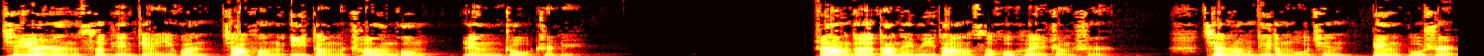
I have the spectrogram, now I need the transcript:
系原任四品典仪官，加封一等承恩宫灵柱之女。这样的大内密档似乎可以证实，乾隆帝的母亲并不是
